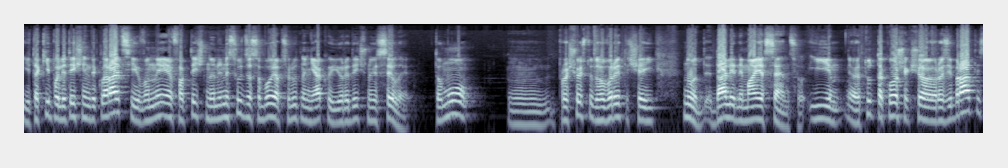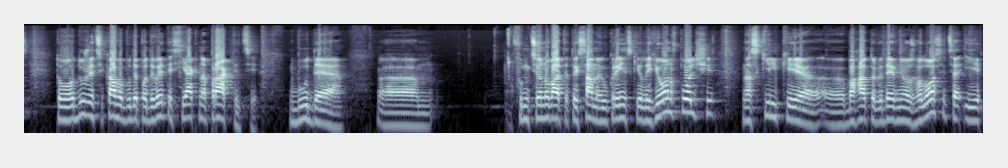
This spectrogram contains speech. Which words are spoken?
І такі політичні декларації вони фактично не несуть за собою абсолютно ніякої юридичної сили. Тому про щось тут говорити ще й ну, далі немає сенсу. І е, тут також, якщо розібратись, то дуже цікаво буде подивитись, як на практиці буде. ем, функціонувати той самий український легіон в Польщі, наскільки е, багато людей в нього зголоситься, і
